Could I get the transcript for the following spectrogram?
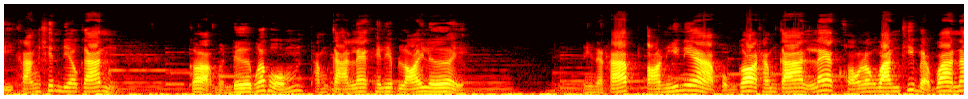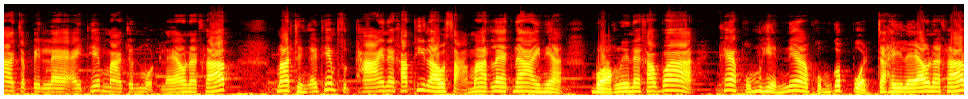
4 ครั้งเช่นเดียวกัน ก็เหมือนเดิมครับผมทำการแลกให้เรียบร้อยเลย นี่นะครับ ตอนนี้เนี่ยผมก็ทำการแลกของรางวัลที่แบบว่าน่าจะเป็นแรไอเทมมาจนหมดแล้วนะครับ มาถึงไอเทมสุดท้ายนะครับที่เราสามารถแลกได้เนี่ยบอกเลยนะครับว่าแค่ผมเห็นเนี่ยผมก็ปวดใจแล้วนะครับ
